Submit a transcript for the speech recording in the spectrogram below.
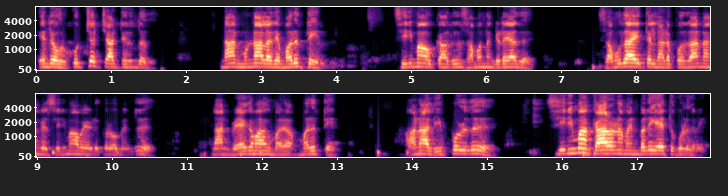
என்ற ஒரு குற்றச்சாட்டு இருந்தது. நான் முன்னால் அதை மறுத்தேன். சினிமாவுக்கு அதுவும் சம்பந்தம் கிடையாது. சமுதாயத்தில் நடப்பதுதான் நாங்கள் சினிமாவை எடுக்கிறோம் என்று நான் வேகமாக ம மறுத்தேன். ஆனால் இப்பொழுது சினிமா காரணம் என்பதை ஏற்றுக்கொள்கிறேன்.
